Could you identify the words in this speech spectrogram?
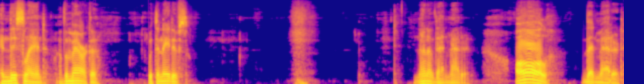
in this land of America with the natives. None of that mattered. All that mattered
